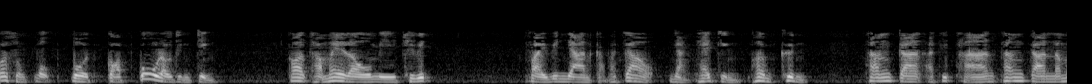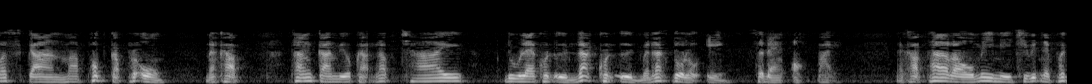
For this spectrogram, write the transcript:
ก็ทรงโปรดกอบกู้เราจริง ๆ ก็ทำให้เรามีชีวิต ฝ่ายวิญญาณกับพระเจ้าอย่างแท้จริงเพิ่มขึ้น ทั้งการอธิษฐานทั้งการนมัสการมาพบกับพระองค์นะครับ ทั้งการมีโอกาสรับใช้ดูแลคนอื่น รักคนอื่นเหมือนรักตัวเราเอง แสดงออกไปนะครับ ถ้าเราไม่มีชีวิตในพระ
